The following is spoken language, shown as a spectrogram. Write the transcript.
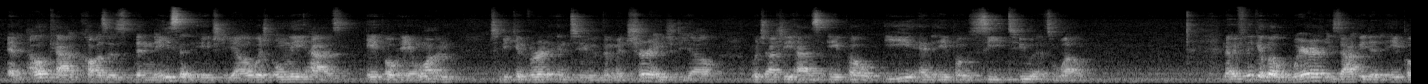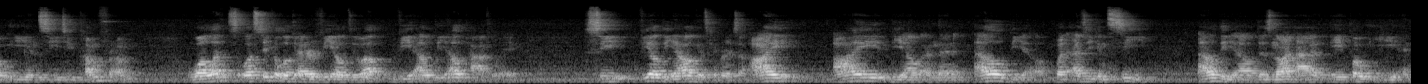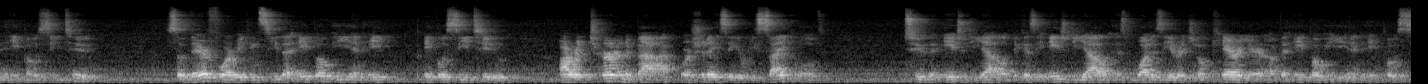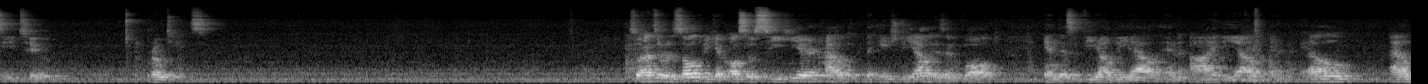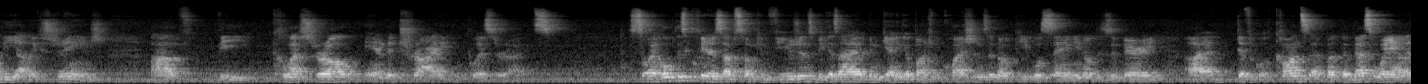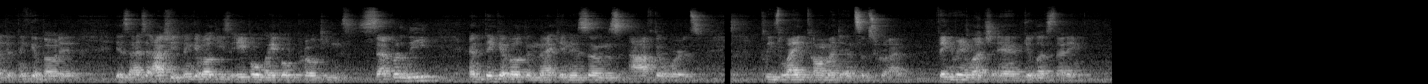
and LCAT causes the nascent HDL, which only has ApoA1, to be converted into the mature HDL, which actually has ApoE and ApoC2 as well. Now, if you think about where exactly did ApoE and C2 come from, well, let's, let's take a look at our VLDL, VLDL pathway. See, VLDL gets converted to I, IDL and then LDL, but as you can see, LDL does not have ApoE and ApoC2. So therefore, we can see that ApoE and ApoC2 are returned back, or should I say recycled, to the HDL because the HDL is what is the original carrier of the ApoE and ApoC2 proteins. So as a result, we can also see here how the HDL is involved in this VLDL and IDL and L LDL exchange of the cholesterol and the triglycerides. So I hope this clears up some confusions because I have been getting a bunch of questions about people saying, you know, this is a very uh, difficult concept, but the best way I like to think about it is to actually think about these apolipoproteins separately and think about the mechanisms afterwards. Please like, comment, and subscribe. Thank you very much, and good luck studying.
